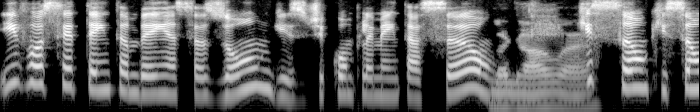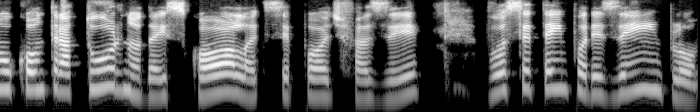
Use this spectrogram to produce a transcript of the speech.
E você tem também essas ONGs de complementação, Legal, que é. são que são o contraturno da escola que você pode fazer. Você tem, por exemplo,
